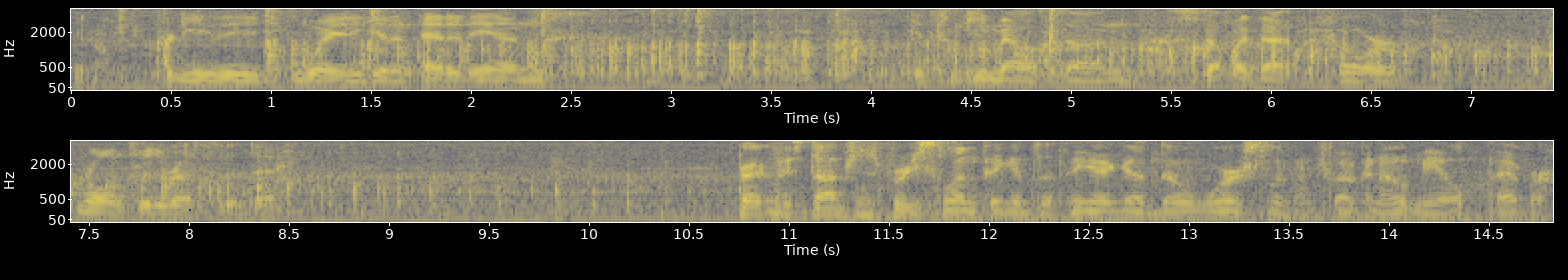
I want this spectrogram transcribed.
you know, pretty easy way to get an edit in, get some emails done, stuff like that before rolling through the rest of the day. Breakfast options pretty slim pickings. I think I got the worst looking fucking oatmeal ever.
